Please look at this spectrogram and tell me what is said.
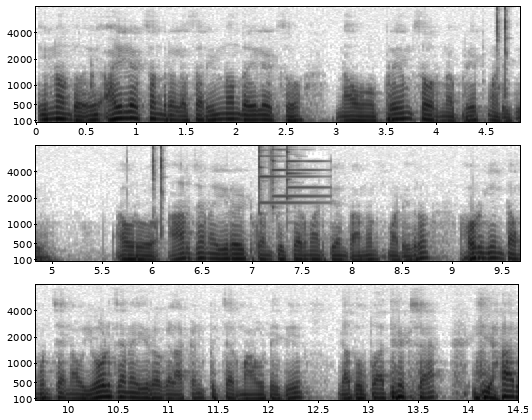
ಇನ್ನೊಂದು ಹೈಲೈಟ್ಸ್ ಅಂದ್ರಲ್ಲ ಸರ್ ಇನ್ನೊಂದು ಹೈಲೈಟ್ಸು ನಾವು ಪ್ರೇಮ್ಸ್ ಅವ್ರನ್ನ ಬ್ರೇಕ್ ಮಾಡಿದ್ದೀವಿ ಅವರು ಆರು ಜನ ಹೀರೋ ಇಟ್ಕೊಂಡು ಪಿಕ್ಚರ್ ಮಾಡ್ತೀವಿ ಅಂತ ಅನೌನ್ಸ್ ಮಾಡಿದರು. ಅವ್ರಿಗಿಂತ ಮುಂಚೆ ನಾವು ಏಳು ಜನ ಹೀರೋಗಳು ಹಾಕೊಂಡು ಪಿಕ್ಚರ್ ಮಾಡಿಬಿಟ್ಟಿದ್ವಿ. ಅದು ಉಪಾಧ್ಯಕ್ಷ. ಯಾರು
